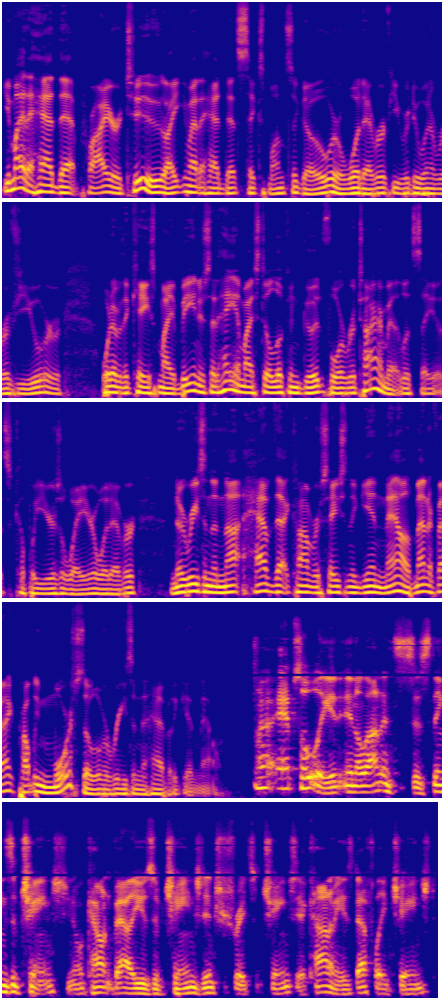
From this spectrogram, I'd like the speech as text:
You might have had that prior to, like you might have had that six months ago or whatever, if you were doing a review or whatever the case might be, and you said, hey, am I still looking good for retirement? Let's say it's a couple years away or whatever. No reason to not have that conversation again now. As a matter of fact, probably more so of a reason to have it again now. Uh, absolutely. In, in, a lot of instances, things have changed. You know, account values have changed, interest rates have changed, the economy has definitely changed.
